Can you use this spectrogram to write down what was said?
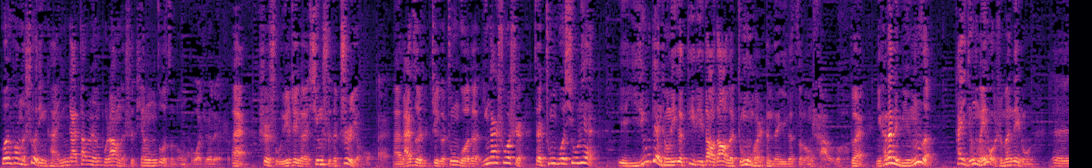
官方的设定看，应该当仁不让的是天龙座子龙。我觉得也是。哎，是属于这个星矢的挚友。哎，来自这个中国的，应该说是在中国修炼。也已经变成了一个地地道道的中国人的一个子龙，差不多。对，你看他这名字，他已经没有什么那种呃，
